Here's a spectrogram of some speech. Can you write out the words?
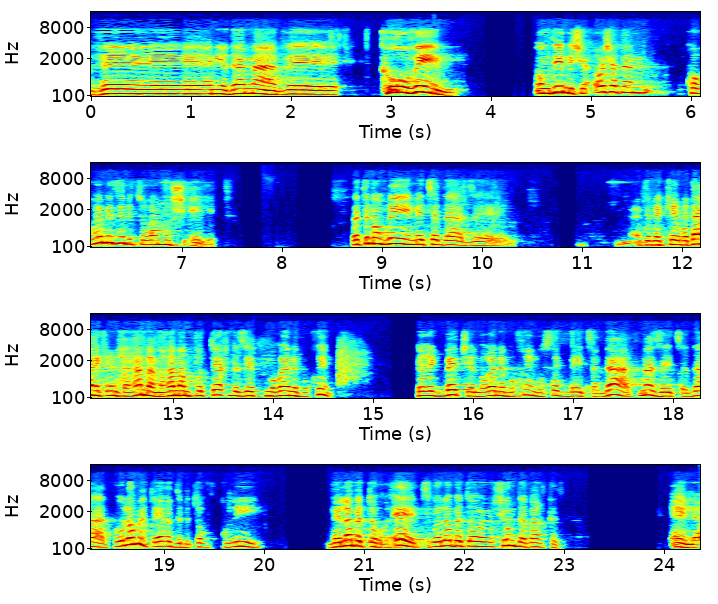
ואני יודע מה, וכרובים עומדים, בש... או שאתם קוראים את זה בצורה מושאלת. ואתם אומרים, עץ הדת זה... אתם מכיר, ודאי מכירים את הרמב"ם, הרמב"ם פותח בזה את מורה הנבוכים. פרק ב' של מורה הנבוכים עוסק בעץ הדת, מה זה עץ הדת? והוא לא מתאר את זה בתור פרי, ולא בתור עץ, ולא בתור שום דבר כזה. אלא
